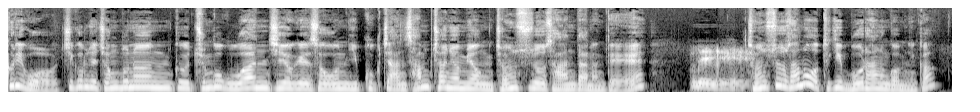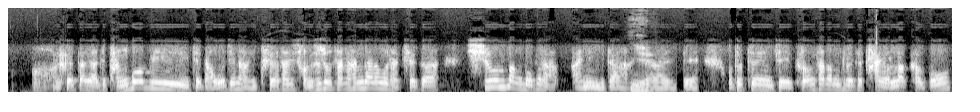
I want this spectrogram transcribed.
그리고 지금 이제 정부는 그 중국 우한 지역에서 온 입국자 한 3천여 명 전수조사 한다는데 네. 전수조사는 어떻게 뭘 하는 겁니까? 어, 그러니까 일단 아직 방법이 이제 나오지는 않고요. 사실 전수조사를 한다는 것 자체가 쉬운 방법은 아, 닙니다 예. 그러니까 이제 어떻든 이제 그런 사람들한테 다 연락하고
